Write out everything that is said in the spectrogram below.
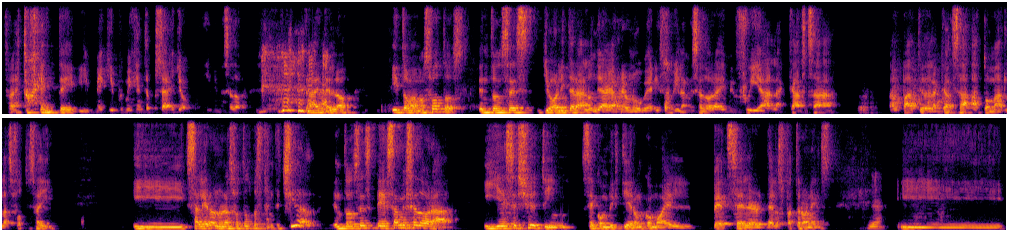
trae a tu gente y mi equipo y mi gente, pues era yo y mi mecedora. Tráetelo y tomamos fotos. Entonces yo literal un día agarré un Uber y subí la mecedora y me fui a la casa, al patio de la casa a tomar las fotos ahí. Y salieron unas fotos bastante chidas. Entonces esa mecedora y ese shooting se convirtieron como el bestseller de los patrones. Y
